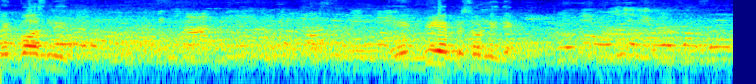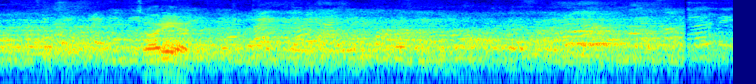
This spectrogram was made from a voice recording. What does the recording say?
बिग बॉस नहीं। एक भी एपिसोड नहीं देखा। सॉरी यार। ट्रेलर ट्रेलर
